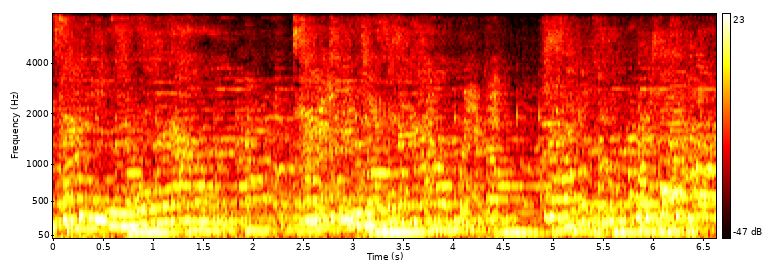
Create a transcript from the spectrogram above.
Time to. Time to.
